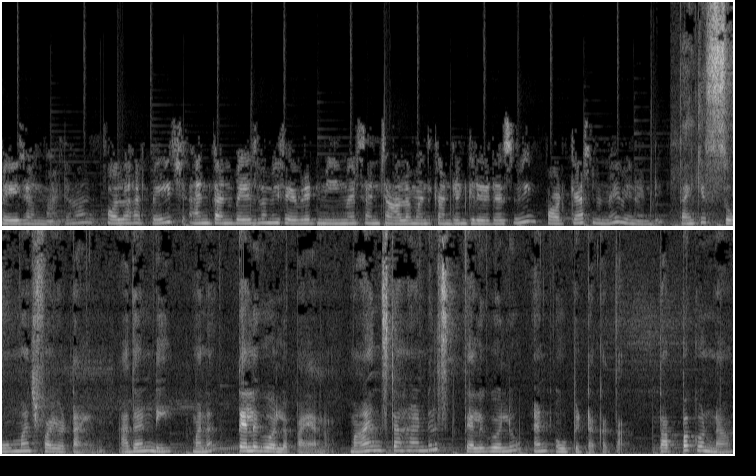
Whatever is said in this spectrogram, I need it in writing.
పేజ్ అన్నమాట. ఫాలో హర్ పేజ్ అండ్ తన పేజ్లో మీ ఫేవరెట్ మీమర్స్ అండ్ చాలా మంది కంటెంట్ క్రియేటర్స్ పాడ్కాస్ట్ ఉన్నాయి వినండి. Thank you so much for your time అదండి మన తెలుగు వాళ్ళ పయనం. మా insta handles Telugollu and Opitta Katha తప్పకుండా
